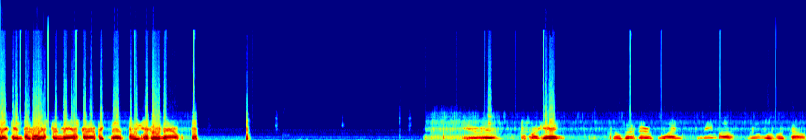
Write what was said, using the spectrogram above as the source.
check into the Western Mass Traffic Net? Please go now. Here is again, November one, Lima Zulu Hotel,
